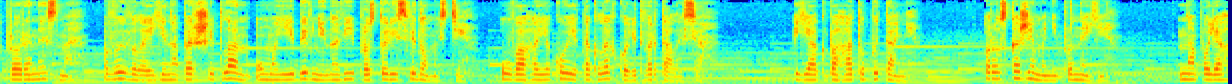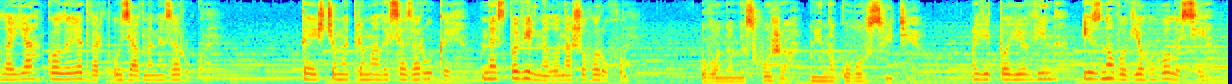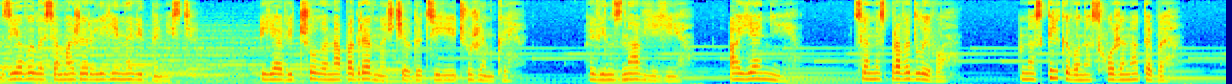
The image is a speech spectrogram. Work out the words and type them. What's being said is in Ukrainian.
Думка про Ренесме вивела її на перший план у моїй дивній новій просторій свідомості, увага якої так легко відверталася. Як багато питань. Розкажи мені про неї. Наполягла я, коли Едвард узяв мене за руку. Те, що ми трималися за руки, не сповільнило нашого руху, Вона не схожа ні на кого в світі. відповів він, і знову в його голосі з'явилася майже релігійна відданість. Я відчула напад ревнощів до цієї чужинки. Він знав її, а я ні. Це несправедливо. Наскільки вона схожа на тебе?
